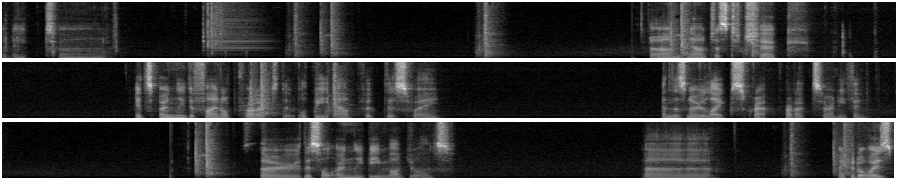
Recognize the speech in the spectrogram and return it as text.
combinator. Um, now just to check, it's only the final product that will be output this way. And there's no, like, scrap products or anything. So this will only be modules. Uh, I could always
